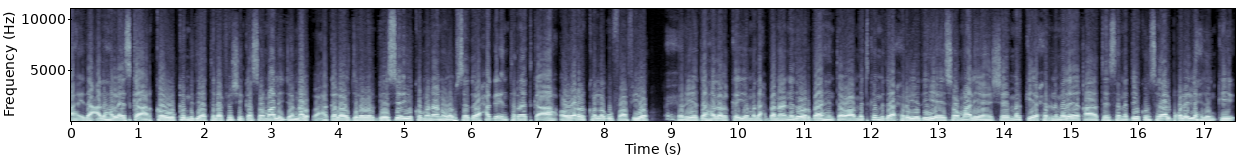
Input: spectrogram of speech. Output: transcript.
ah idaacadaha la iska arko. Uu ka mid yahay telefishinka somaali janal waxaa kale oo jira wargeysyo iyo kumanaan websayt oo xagga internetka ah oo wararka lagu faafiyo. Xorriyadda hadalka iyo madax bannaanida warbaahinta waa mid ka mid ah xorriyadihii ay soomaaliya heshay markii xornimada ay qaadatay sannadii kun sagaal boqol iyo lixdankii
